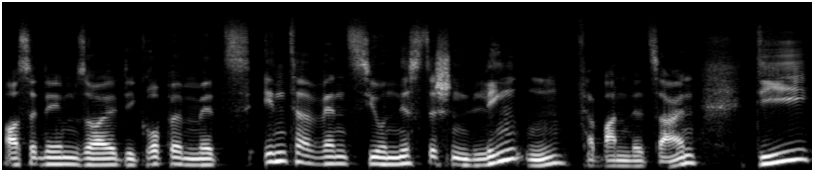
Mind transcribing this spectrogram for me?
Außerdem soll die Gruppe mit interventionistischen Linken verbandelt sein, die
